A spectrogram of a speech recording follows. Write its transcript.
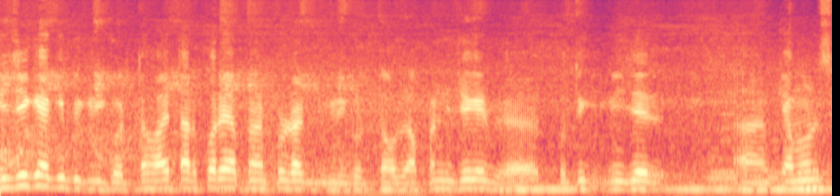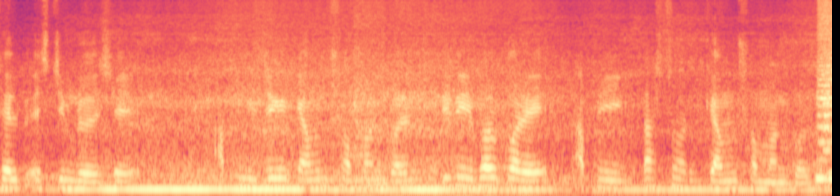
নিজেকে আগে বিক্রি করতে হয়, তারপরে আপনার প্রোডাক্ট বিক্রি করতে হবে। আপনার নিজেকে প্রতি নিজের কেমন সেলফ এস্টিম রয়েছে আপনি নিজেকে কেমন সম্মান করেন? সেটি নির্ভর করে আপনি কাস্টমারকে কেমন সম্মান করবেন।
